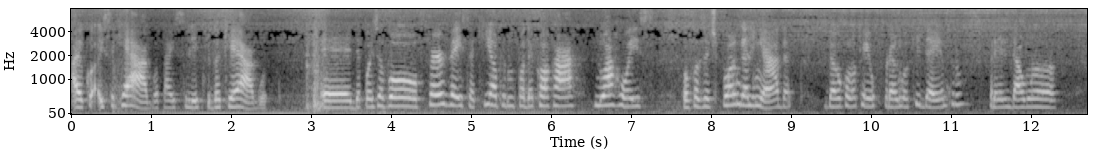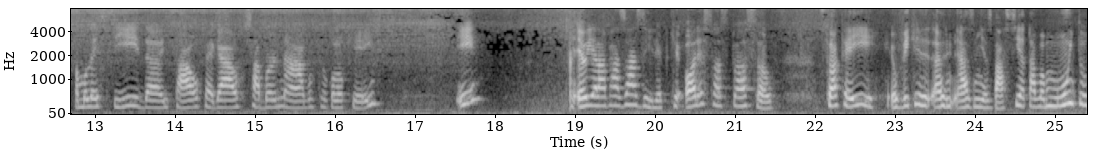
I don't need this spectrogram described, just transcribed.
Aí, isso aqui é água, tá? Esse líquido aqui é água. É, depois eu vou ferver isso aqui, ó, pra eu poder colocar no arroz. Vou fazer tipo uma galinhada. Então eu coloquei o frango aqui dentro, pra ele dar uma amolecida e tal, pegar o sabor na água que eu coloquei. E eu ia lavar as vasilhas, porque olha só a situação. Só que aí eu vi que as minhas bacias tava muito,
